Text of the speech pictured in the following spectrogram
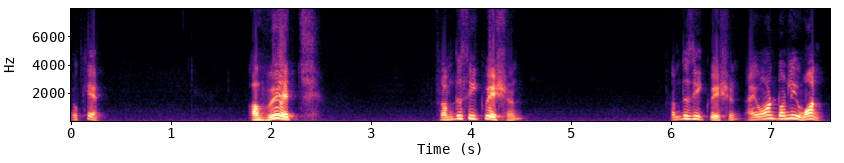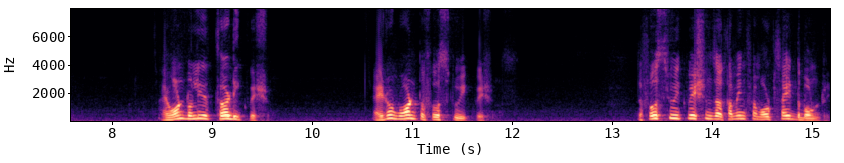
Okay. Of which from this equation from this equation I want only one. I want only the third equation. I do not want the first two equations. The first two equations are coming from outside the boundary.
